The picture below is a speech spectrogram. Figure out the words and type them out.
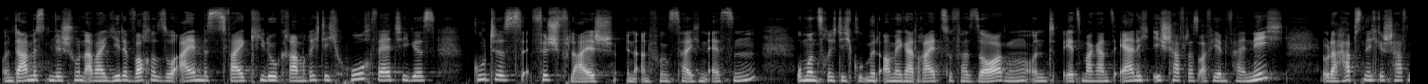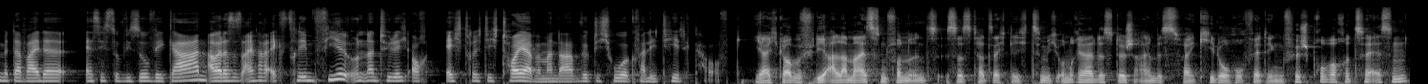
Und da müssten wir schon aber jede Woche so ein bis zwei Kilogramm richtig hochwertiges, gutes Fischfleisch in Anführungszeichen essen, um uns richtig gut mit Omega-3 zu versorgen. Und jetzt mal ganz ehrlich, ich schaffe das auf jeden Fall nicht oder habe es nicht geschafft. Mittlerweile esse ich sowieso vegan, aber das ist einfach extrem viel und natürlich auch echt richtig teuer, wenn man da wirklich hohe Qualität kauft. Ja, ich glaube, für die allermeisten von uns ist es tatsächlich ziemlich unrealistisch, ein bis zwei Kilo hochwertigen Fisch pro Woche zu essen.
